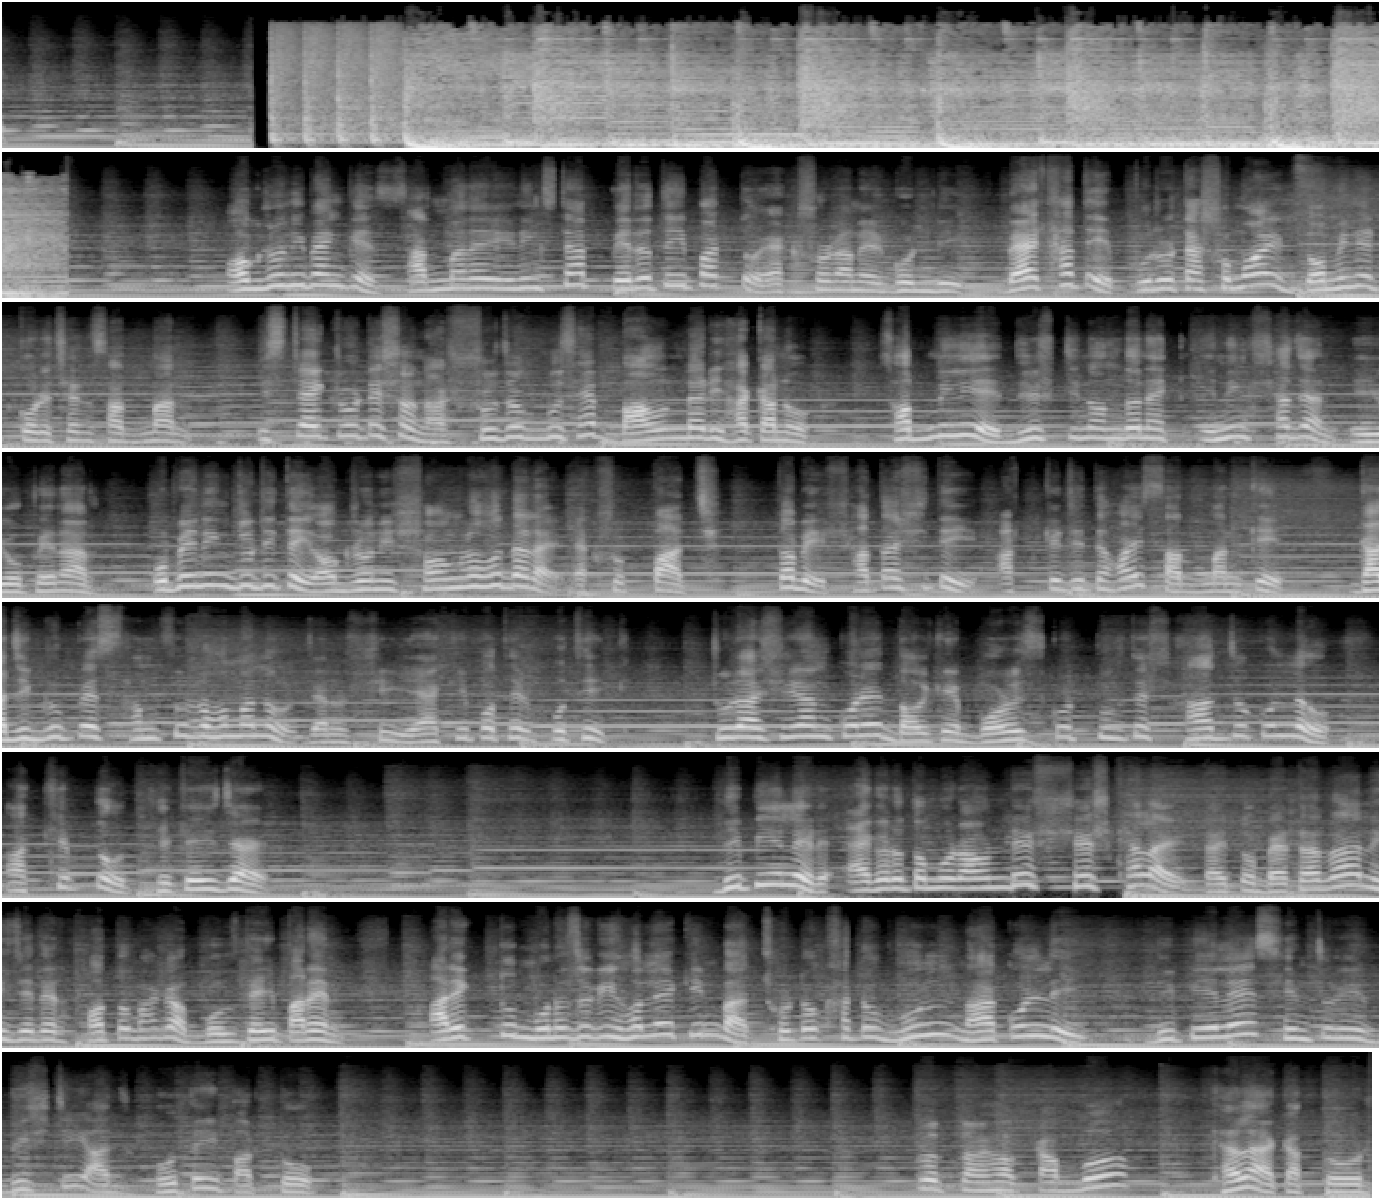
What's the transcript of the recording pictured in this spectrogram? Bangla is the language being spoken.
অগ্রণী ব্যাংকে সাদমানের ইনিংসটা পেরোতেই পারত একশো রানের গন্ডি ব্যাট হাতে পুরোটা সময় ডমিনেট করেছেন সাদমান স্ট্রাইক রোটেশন আর সুযোগ বুঝে বাউন্ডারি হাঁকানো। সব মিলিয়ে দৃষ্টিনন্দন এক ইনিংস সাজান এই ওপেনার ওপেনিং জুটিতেই অগ্রণীর সংগ্রহ দাঁড়ায় একশো পাঁচ। তবে সাতাশিতেই আটকে যেতে হয় সাদমানকে গাজী গ্রুপের শামসুর রহমানও যেন সেই একই পথের পথিক। চুরাশি রান করে দলকে বড় স্কোর তুলতে সাহায্য করলেও আক্ষেপ তো থেকেই যায়। ডিপিএল এর এগারোতম রাউন্ডের শেষ খেলায়, তাই তো ব্যাটাররা নিজেদের হতভাগা বলতেই পারেন। আরেকটু মনোযোগী হলে কিংবা ছোটখাটো ভুল না করলেই বিপিএলে সেঞ্চুরির বৃষ্টি আজ হতেই পারত। প্রত্যয় হক কাব্য, খেলা একাত্তর।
